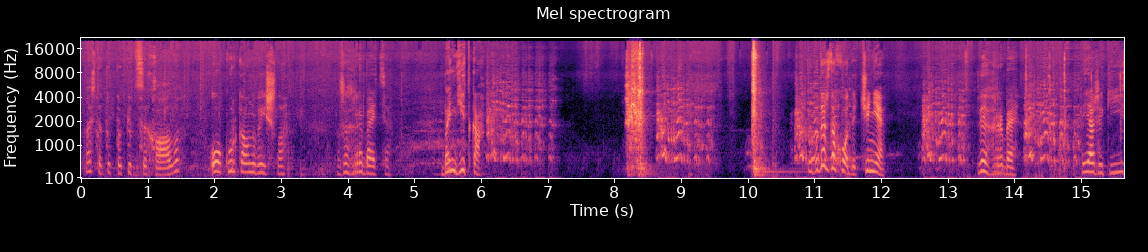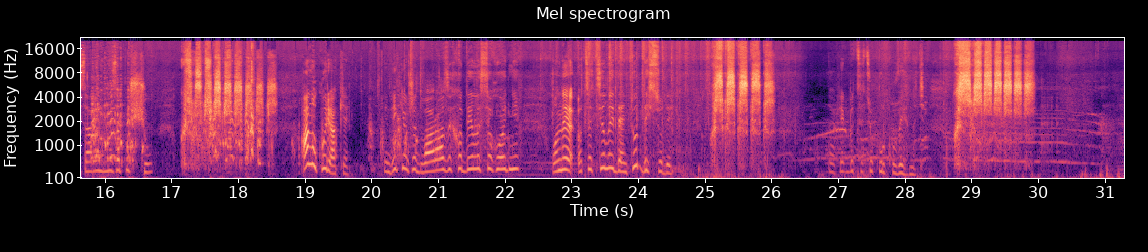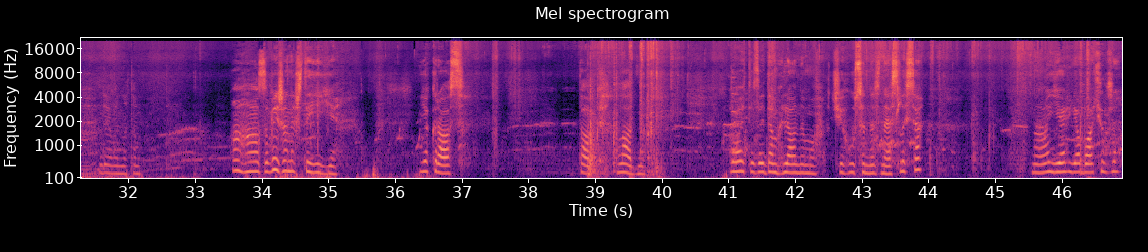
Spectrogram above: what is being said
Бачите, тут попідсихало. О, курка он вийшла. Вже гребеться. Бандитка! Ти будеш заходити чи ні? Ви гребе. Я ж як її зараз не запущу. А ну, куряки. Індики вже два рази ходили сьогодні. Вони оце цілий день тут десь сюди. Так, як би це цю курку вигнати. Де вона там? Ага, завиженеш ти її. Якраз. Так, ладно. Давайте зайдемо глянемо, чи гуси не знеслися. А, є, я бачу вже.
